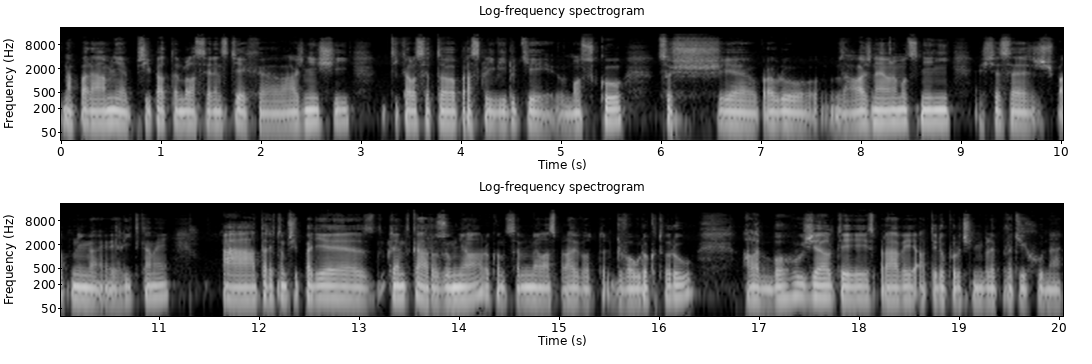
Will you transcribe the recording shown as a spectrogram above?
Napadá mě případ, ten byl asi jeden z těch eh, vážnější. Týkalo se to prasklý výduti v mozku, což je opravdu závažné onemocnění, ještě se špatnými vyhlídkami. A tady v tom případě klientka rozuměla, dokonce měla zprávy od dvou doktorů, ale bohužel ty zprávy a ty doporučení byly protichudné.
